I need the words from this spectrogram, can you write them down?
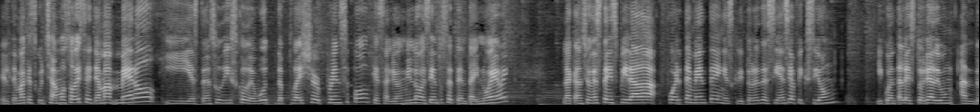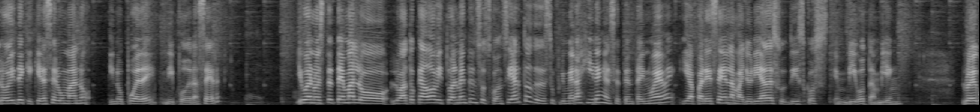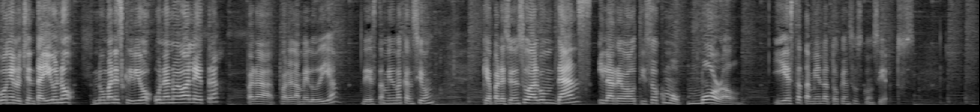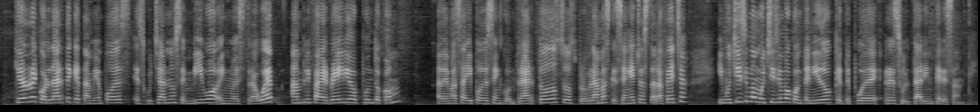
El tema que escuchamos hoy se llama Metal y está en su disco debut The Pleasure Principle que salió en 1979 la canción está inspirada fuertemente en escritores de ciencia ficción y cuenta la historia de un androide que quiere ser humano y no puede ni podrá ser. Y bueno, este tema lo, ha tocado habitualmente en sus conciertos desde su primera gira en el 79 y aparece en la mayoría de sus discos en vivo también. Luego en el 81, Newman escribió una nueva letra para, la melodía de esta misma canción que apareció en su álbum Dance y la rebautizó como Moral, y esta también la toca en sus conciertos. Quiero recordarte que también puedes escucharnos en vivo en nuestra web amplifyradio.com. Además ahí puedes encontrar todos los programas que se han hecho hasta la fecha y muchísimo, muchísimo contenido que te puede resultar interesante.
